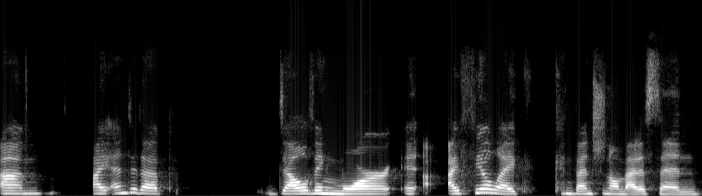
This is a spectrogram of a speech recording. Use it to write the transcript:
um, I ended up delving more. In, I feel like conventional medicine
